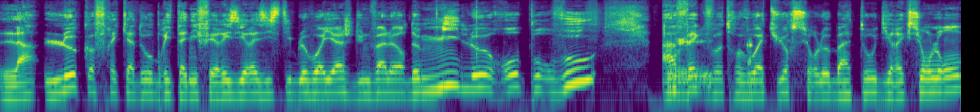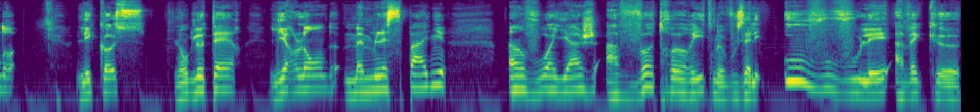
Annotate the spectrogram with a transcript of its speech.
là, le coffret cadeau Brittany Ferries Irrésistible Voyage d'une valeur de 1000 euros pour vous, avec Oui. votre voiture sur le bateau direction Londres, l'Écosse, l'Angleterre, l'Irlande, même l'Espagne. Un voyage à votre rythme. Vous allez où vous voulez avec euh,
